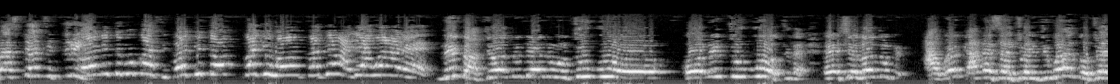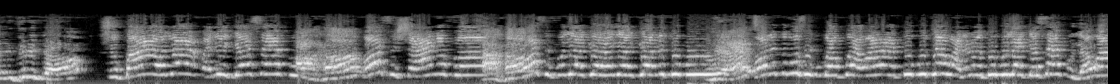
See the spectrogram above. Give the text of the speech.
verse 23. Onítúbú kò sì fojú tó fojú wo ó wà ní ọwọ́ rẹ̀. nígbà tí ó tún dénú túbú o onítúbú ò tilẹ̀ èṣe ló tún fi àwẹ̀ kàdẹ́sẹ̀ twenty one to twenty three jọ. Ṣùgbọ́n Ọlọ́run pẹ̀lú Jósẹ́fù. Àhá. Ó sì ṣàánú fún. Ó sì fún ojú ọ̀rọ̀ ojú onítúbú. Onítúbú sì gbogbo àwọn ará túbú ó wà nínú túbú lé Jósẹ́fù lọ́wọ́.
